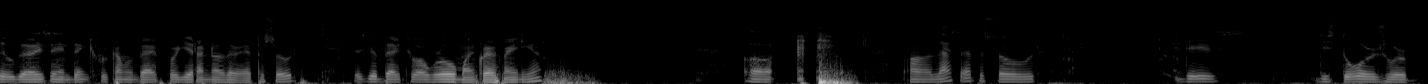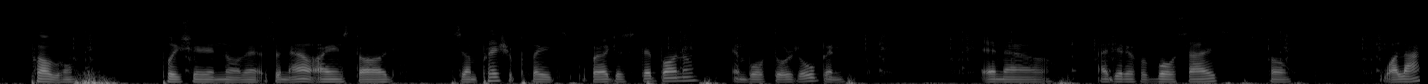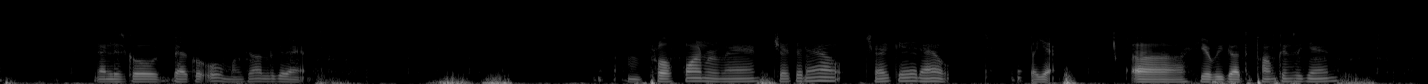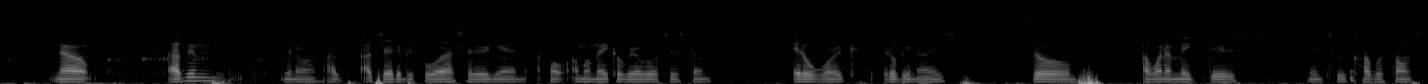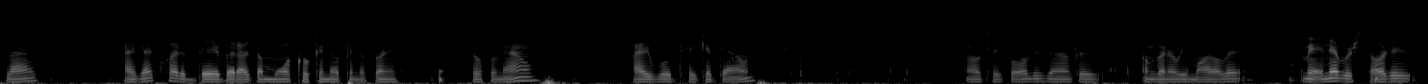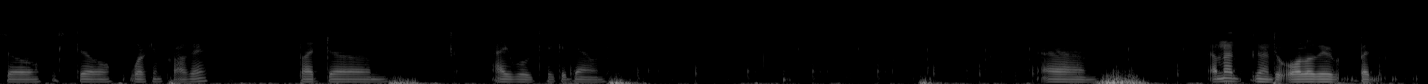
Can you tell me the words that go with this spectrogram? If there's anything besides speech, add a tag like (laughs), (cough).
Hello guys and thank you for coming back for yet another episode. Let's get back to our world Minecraft Mania. Uh, (coughs) uh last episode these these doors were problem pushing and all that. So now I installed some pressure plates where I just step on them and both doors open. And now I did it for both sides. So voila. Now let's go back. Oh my god, look at that. I'm pro farmer, man. Check it out. Check it out. But yeah. Uh, here we got the pumpkins again. Now, I've been, you know, I've, I've said it before. I said it again. I'm, I'm gonna make a railroad system. It'll work. It'll be nice. So, I wanna make this into cobblestone slabs I got quite a bit, but I got more cooking up in the furnace. So for now, I will take it down. I'll take all this down because I'm going to remodel it. I mean, it never started, so it's still work in progress. But um, I will take it down. Um, I'm not going to do all of it, but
